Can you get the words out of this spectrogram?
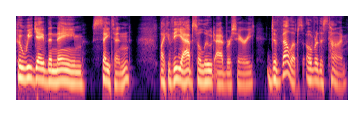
who we gave the name Satan, like the absolute adversary, develops over this time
